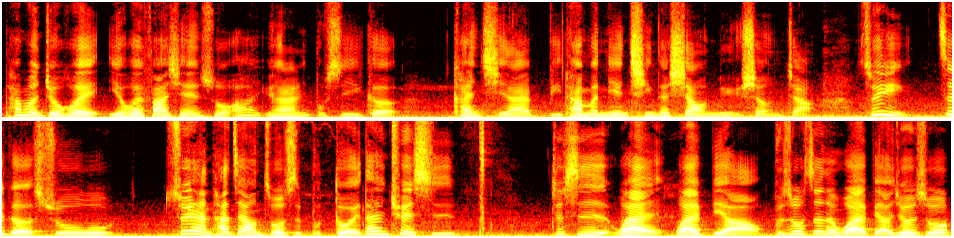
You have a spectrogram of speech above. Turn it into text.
他们就会也会发现说啊，原来你不是一个看起来比他们年轻的小女生这样。所以这个书虽然他这样做是不对，但确实就是外外表不是说真的外表，就是说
